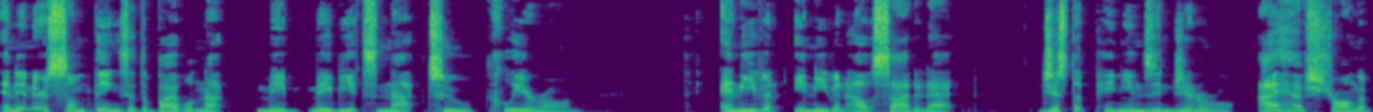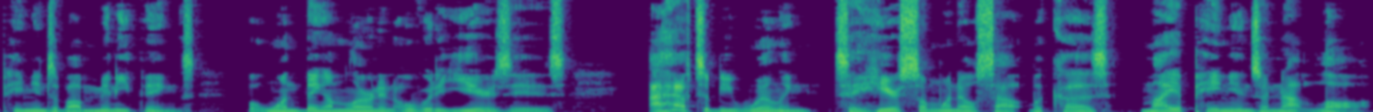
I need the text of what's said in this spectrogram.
And then there's some things that the Bible not maybe maybe it's not too clear on. And even and even outside of that, just opinions in general. I have strong opinions about many things, but one thing I'm learning over the years is I have to be willing to hear someone else out because my opinions are not law.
